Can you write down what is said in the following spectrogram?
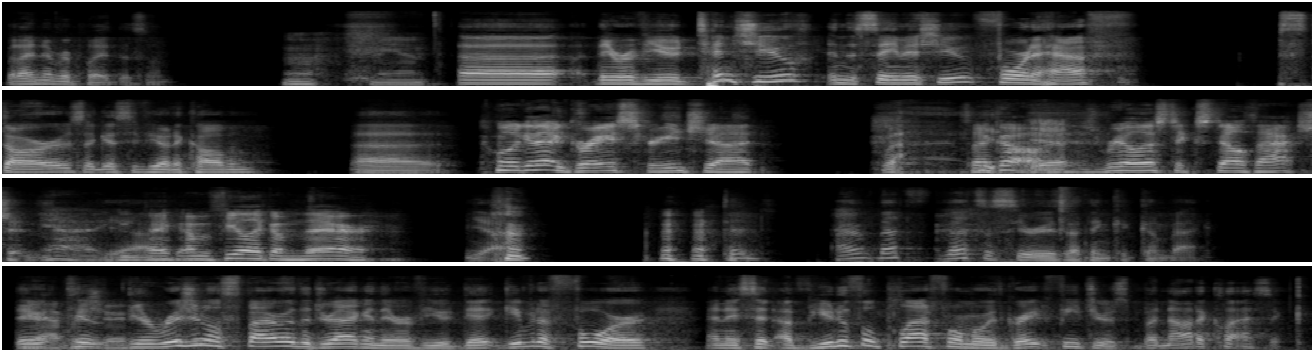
But I never played this one. Oh man, Uh, they reviewed Tenchu in the same issue, four and a half stars, I guess if you want to call them. Uh, look at that gray screenshot. It's like, oh, Yeah. it's realistic stealth action. Yeah, Yeah. I, I feel like I'm there. Yeah. I, that's that's a series I think could come back. They, Yeah, for the, sure. the original Spyro the Dragon they reviewed, they gave it a four, and they said a beautiful platformer with great features, but not a classic.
